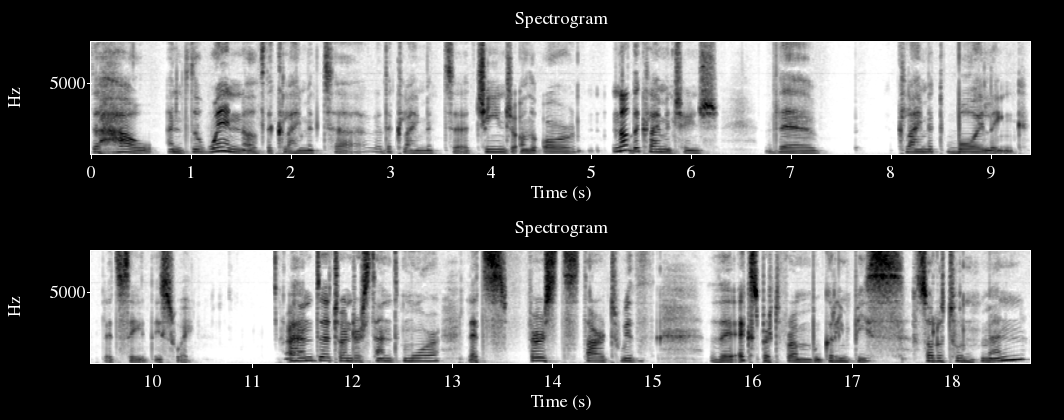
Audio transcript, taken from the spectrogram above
the how, and the when of the climate, uh, the climate uh, change, on, or not the climate change, the climate boiling, let's say it this way. And uh, to understand more, let's first start with the expert from Greenpeace, Solothurnmann,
